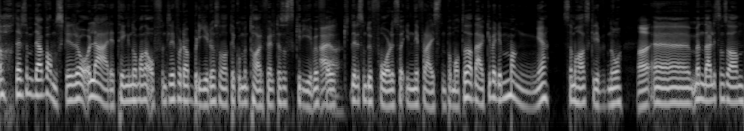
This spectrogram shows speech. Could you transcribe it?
åh, det, er liksom, det er vanskeligere å, å lære ting når man er offentlig, for da blir det jo sånn at i kommentarfeltet så skriver Ja, ja. folk det er liksom, Du får det så inn i fleisen, på en måte. Da. Det er jo ikke veldig mange som har skrevet noe, eh, men det er liksom sånn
